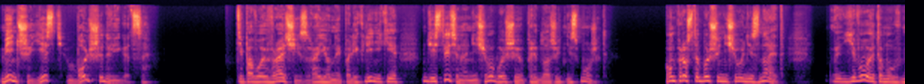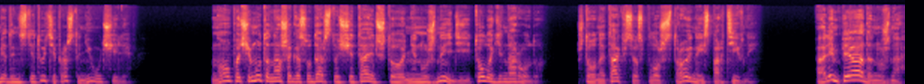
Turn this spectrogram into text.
Меньше есть, больше двигаться. Типовой врач из районной поликлиники действительно ничего больше предложить не сможет. Он просто больше ничего не знает. Его этому в мединституте просто не учили. Но почему-то наше государство считает, что не нужны диетологи народу, что он и так все сплошь стройный и спортивный. Олимпиада нужна,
